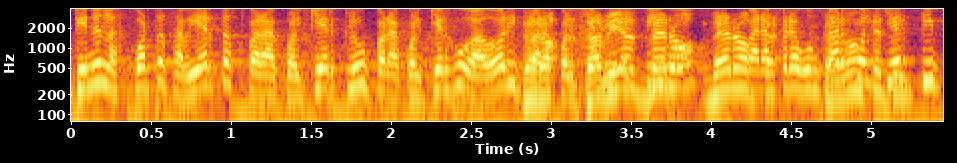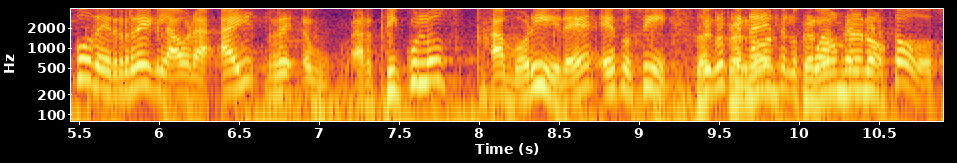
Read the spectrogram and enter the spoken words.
tienen las puertas abiertas para cualquier club, para cualquier jugador y Pero, para cualquier ¿sabías, directivo, Vero- Vero, para preguntar cualquier te- tipo de regla. Ahora, hay re- eh, artículos a morir, ¿eh? Eso sí. Yo creo que perdón, nadie se los puede aprender todos.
